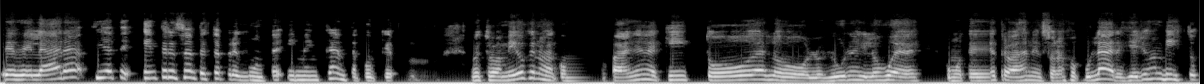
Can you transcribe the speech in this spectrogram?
Desde Lara, fíjate, qué interesante esta pregunta y me encanta porque nuestros amigos que nos acompañan aquí todos los, lunes y los jueves como te trabajan en zonas populares y ellos han visto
